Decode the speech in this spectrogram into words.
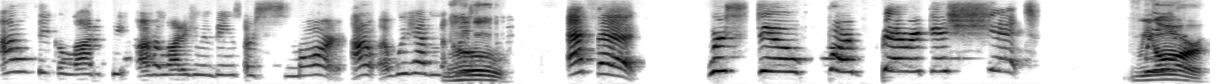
I don't think a lot of people, a lot of human beings are smart. I don't. Uh, we have no. At that, we're still barbaric as shit. We, we are.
